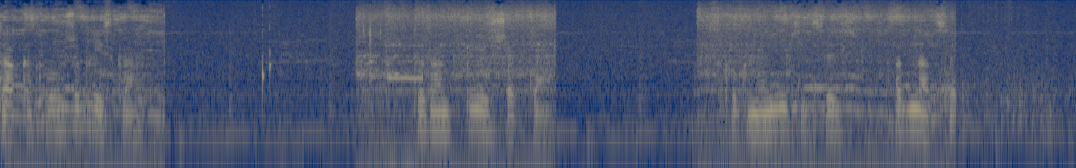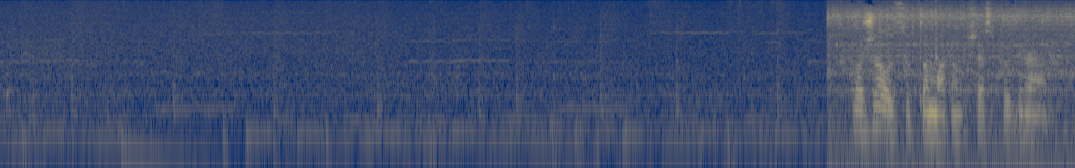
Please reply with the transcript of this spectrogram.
Так, как вы уже близко. Кто там пишет-то? Сколько найдите цель? Одна цель. Пожалуй, с автоматом сейчас поиграем.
